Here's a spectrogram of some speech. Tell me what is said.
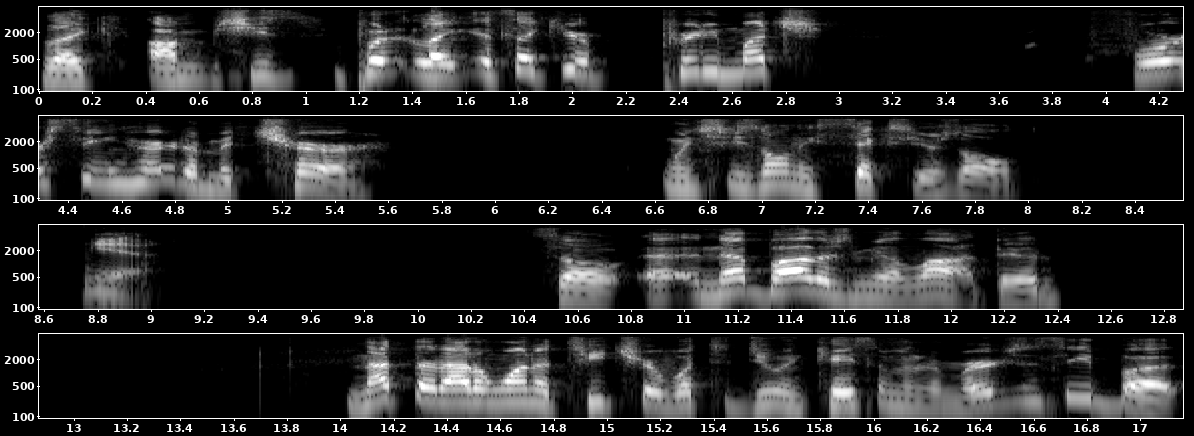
Like um, she's put like it's like you're pretty much forcing her to mature when she's only six years old. Yeah. So, and that bothers me a lot, dude. Not that I don't want to teach her what to do in case of an emergency, but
